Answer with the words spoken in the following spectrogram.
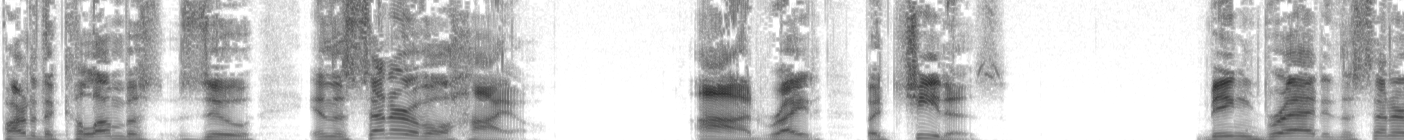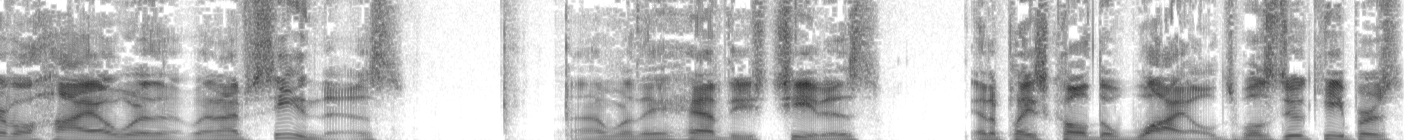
part of the Columbus Zoo, in the center of Ohio. Odd, right? But cheetahs being bred in the center of Ohio, where the, when I've seen this, uh, where they have these cheetahs at a place called the Wilds. Well, zookeepers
